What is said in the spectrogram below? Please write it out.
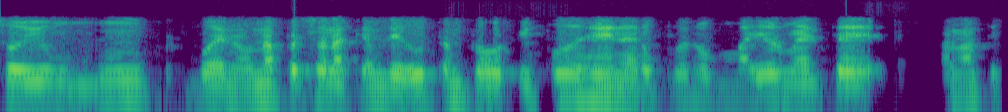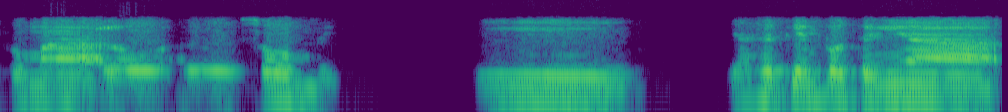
soy un, bueno, una persona que me gustan todo tipo de género, pero mayormente fanático más a los zombies. Y, y hace tiempo tenía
